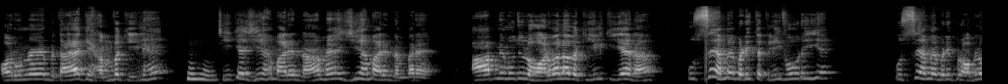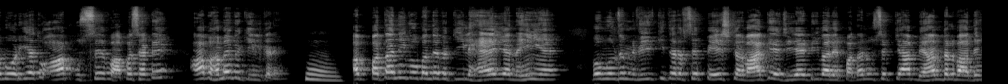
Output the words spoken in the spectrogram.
और उन्होंने बताया कि हम वकील हैं। हम्म, ठीक है ये हमारे नाम है ये हमारे नंबर है। आपने वो जो लाहौर वाला वकील किया ना उससे हमें बड़ी तकलीफ़ हो रही है उससे हमें बड़ी प्रॉब्लम हो रही है तो आप उससे वापस हटे आप हमें वकील करें। हम्म, अब पता नहीं वो बंदे वकील हैं या नहीं है वो मुलजिम नवीद की तरफ़ से पेश करवा के जीआईटी वाले पता नहीं उससे क्या बयान दिलवा दें।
